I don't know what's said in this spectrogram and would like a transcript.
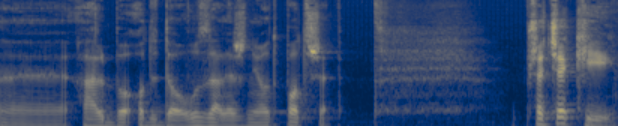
e, albo od dołu, zależnie od potrzeb. Przecieki.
